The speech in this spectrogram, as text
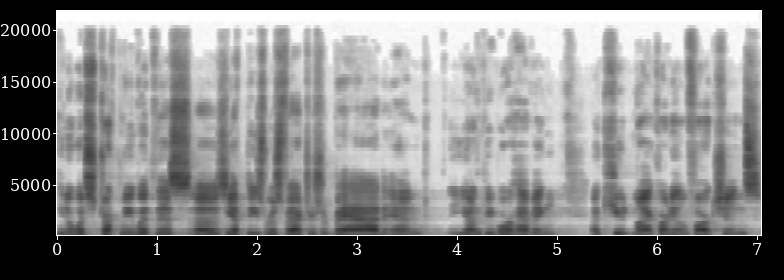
you know what struck me with this uh, is, yep, these risk factors are bad, and young people are having acute myocardial infarctions.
